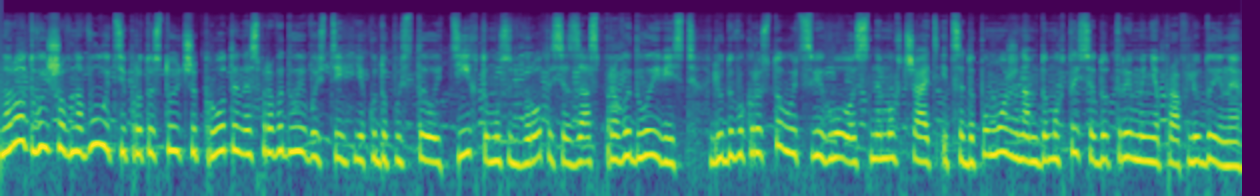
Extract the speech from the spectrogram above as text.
Народ вийшов на вулиці, протестуючи проти несправедливості, яку допустили ті, хто мусить боротися за справедливість. Люди використовують свій голос, не мовчать, і це допоможе нам домогтися дотримання прав людини.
